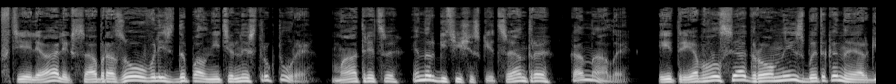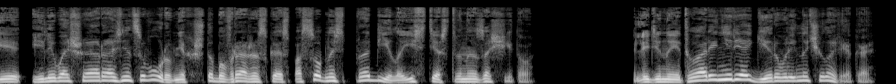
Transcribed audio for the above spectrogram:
В теле Алекса образовывались дополнительные структуры — матрицы, энергетические центры, каналы. И требовался огромный избыток энергии или большая разница в уровнях, чтобы вражеская способность пробила естественную защиту. Ледяные твари не реагировали на человека,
